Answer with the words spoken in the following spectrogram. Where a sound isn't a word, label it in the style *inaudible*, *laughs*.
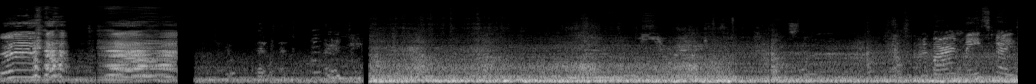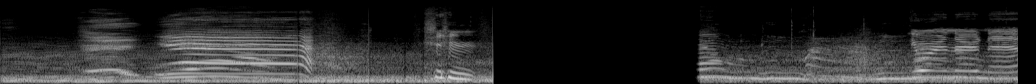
*laughs* You're *gasps* *laughs* in there now.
